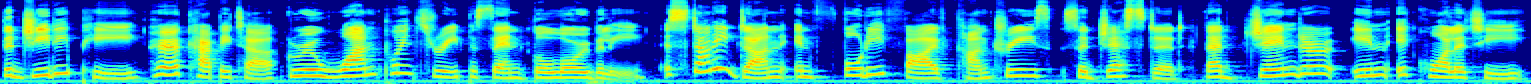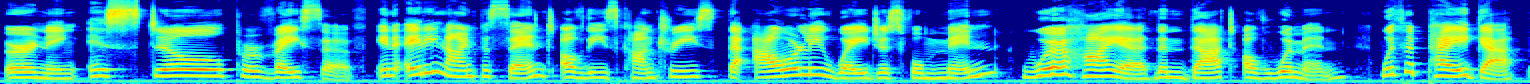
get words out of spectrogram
the GDP per capita grew 1.3% globally. A study done in 45 countries suggested that gender inequality earning is still pervasive. In 89% of these countries, the hourly wages for men were higher than that of women, with a pay gap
